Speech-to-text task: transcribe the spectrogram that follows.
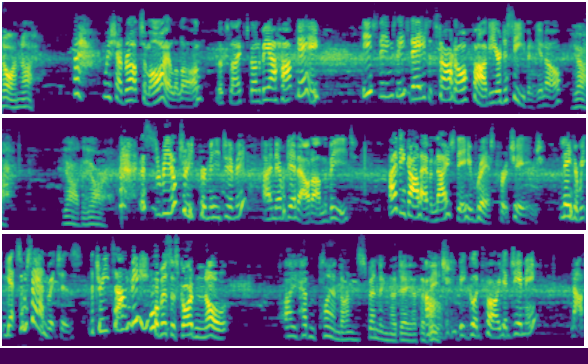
No, I'm not. Wish I'd brought some oil along. Looks like it's going to be a hot day. These things these days that start off foggy are deceiving, you know. Yeah. Yeah, they are. This is a real treat for me, Jimmy. I never get out on the beach. I think I'll have a nice day of rest for a change. Later we can get some sandwiches. The treat's on me. Well, Mrs. Gordon, no. I hadn't planned on spending the day at the Oh, beach. it'll be good for you, Jimmy. Not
